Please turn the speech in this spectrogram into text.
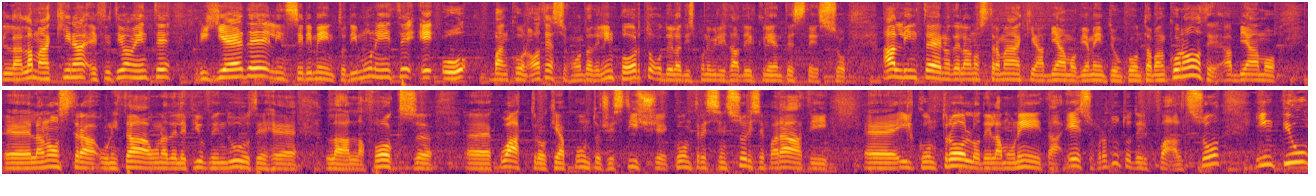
la macchina effettivamente richiede l'inserimento di monete e o banconote a seconda dell'importo o della disponibilità del cliente stesso. All'interno della nostra macchina abbiamo ovviamente un conto banconote, abbiamo eh, la nostra unità, una delle più vendute che è la, la Fox eh, 4 che appunto gestisce con tre sensori separati eh, il controllo della moneta e soprattutto del falso. In più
